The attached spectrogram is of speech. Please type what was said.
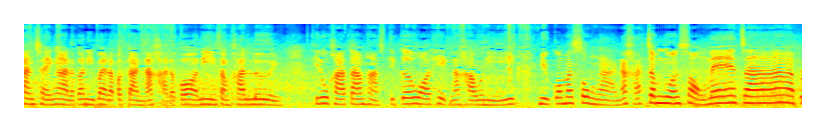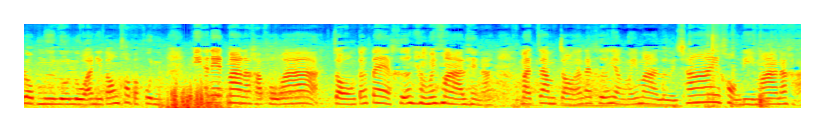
การใช้งานแล้วก็นี้ใบรับประกันนะคะ แล้วก็นี่สำคัญเลย ที่ลูกค้าตามหาสติกเกอร์วอ r t e c h นะคะ วันนี้มิวก็มาส่งงานนะคะจำนวน 2 แม่จ้า ปรบมือรัวๆ อันนี้ต้องขอบพระคุณพี่ธเนศมากนะคะ เพราะว่าจองตั้งแต่เครื่องยังไม่มาเลยนะ มาจำจองตั้งแต่เครื่องยังไม่มาเลยใช่ของดีมากนะคะ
